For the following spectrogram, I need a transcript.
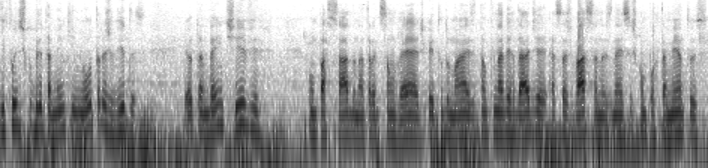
E fui descobrir também que em outras vidas eu também tive um passado na tradição védica e tudo mais. Então que na verdade essas vasanas, né, esses comportamentos,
